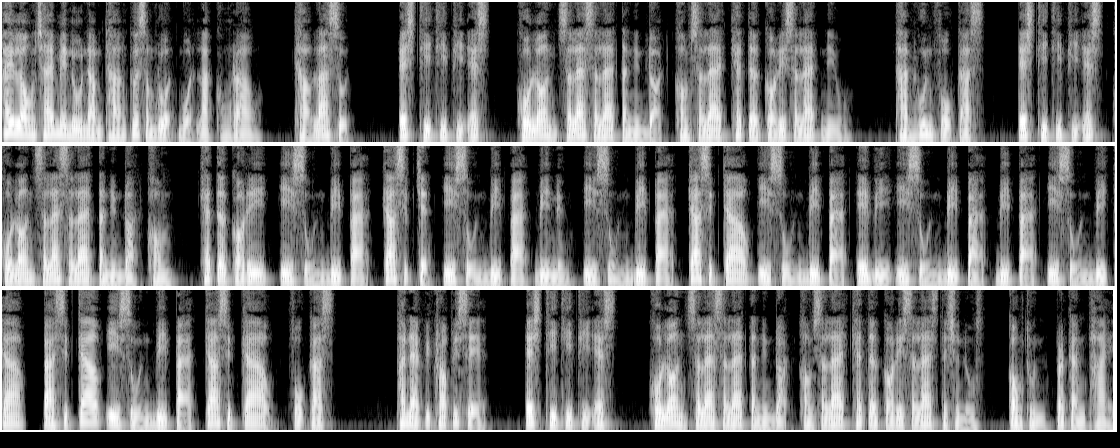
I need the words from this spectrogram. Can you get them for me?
ให้ลองใช้เมนูนำทางเพื่อสำรวจหมวดหลักของเรา ข่าวล่าสุด https colon slash slash tanin com slash category slash new ทันหุ้นโฟกัส https colon slash slash tanin com category e 0 b 8 97 e 0 b 8 b 1 e 0 b 8 99 e 0 b 8 ab e 0 b 8 b 8 e 0 b 9 89 e 0 b 8 99โฟกัสแผนกวิเคราะห์พิเศษ https colon slash slash tanin com slash category slash stationus กองทุนประกันภัย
